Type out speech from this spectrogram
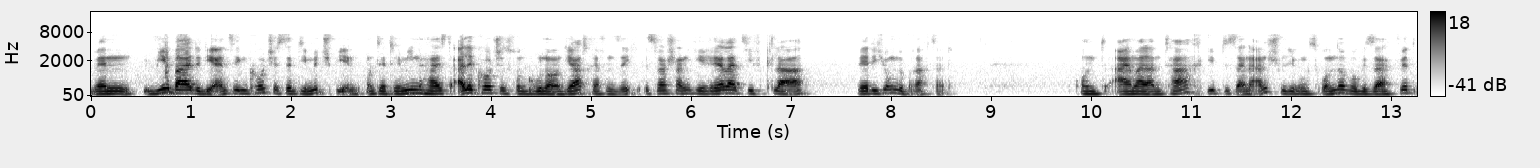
wenn wir beide die einzigen Coaches sind, die mitspielen und der Termin heißt, alle Coaches von Gruner und Ja treffen sich, ist wahrscheinlich relativ klar, wer dich umgebracht hat. Und einmal am Tag gibt es eine Anschuldigungsrunde, wo gesagt wird,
